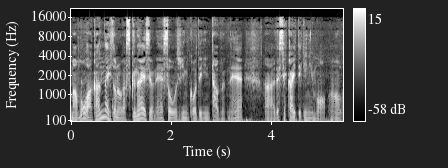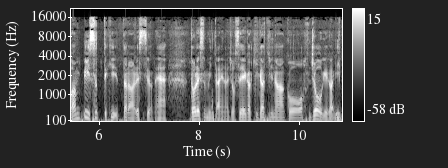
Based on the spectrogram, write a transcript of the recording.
まあもうわかんない人の方が少ないですよね。総人口的に多分ね。あで、世界的にも、うん。ワンピースって聞いたらあれっすよね。ドレスみたいな女性が着がちな、こう、上下が一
